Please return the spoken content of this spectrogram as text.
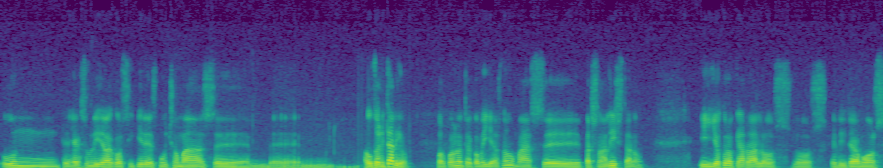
un, tenía que ser un liderazgo, si quieres, mucho más eh, autoritario, por ponerlo entre comillas, ¿no? Más personalista, ¿no? Y yo creo que ahora los, los que lideramos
